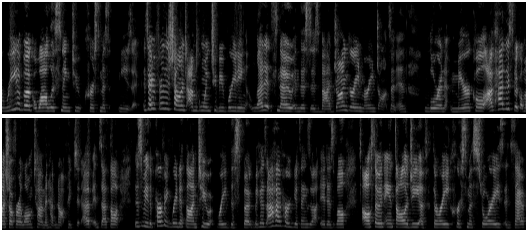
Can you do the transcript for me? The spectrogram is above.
read a book while listening to Christmas music. And so for this challenge, I'm going to be reading Let It Snow, and this is by John Green, Maureen Johnson, and Lauren Myracle. I've had this book on my shelf for a long time and have not picked it up, and so I thought this would be the perfect readathon to read this book because I have heard good things about it as well. It's also an anthology of three Christmas stories, and so I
